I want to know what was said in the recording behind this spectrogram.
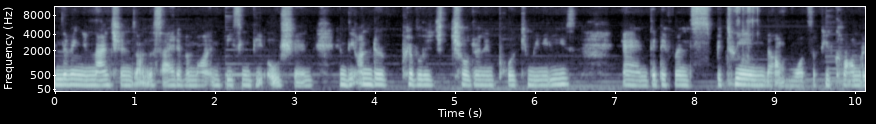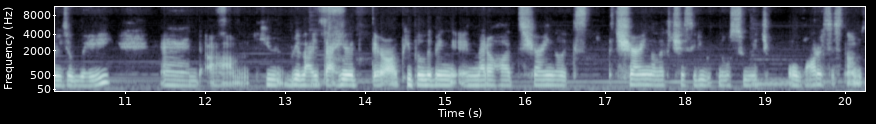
living in mansions on the side of a mountain facing the ocean and the underprivileged children in poor communities and the difference between them was a few kilometers away. And um, he realized that here there are people living in metal huts sharing sharing electricity with no sewage or water systems.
